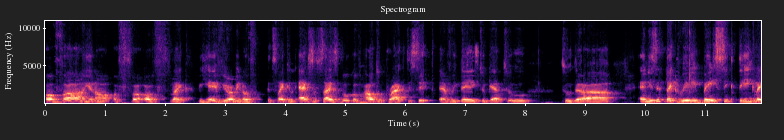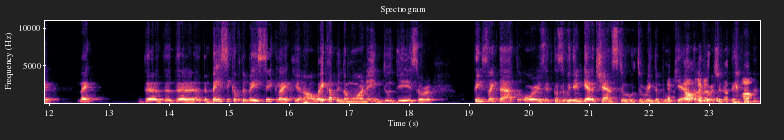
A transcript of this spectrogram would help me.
of uh, you know of of like behavior? I mean, of it's like an exercise book of how to practice it every day to get to to the and is it like really basic thing like like the, the, the, the basic of the basic, like, you know, wake up in the morning, do this, or things like that? Or is it because we didn't get a chance to, to read the book yeah, yet, no, unfortunately? um,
